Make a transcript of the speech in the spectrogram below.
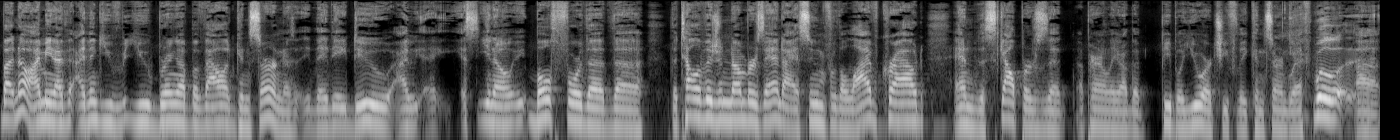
but no, I mean, I, th- I think you you bring up a valid concern. They they do, I you know, both for the the the television numbers and I assume for the live crowd and the scalpers that apparently are the people you are chiefly concerned with. Well, uh,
